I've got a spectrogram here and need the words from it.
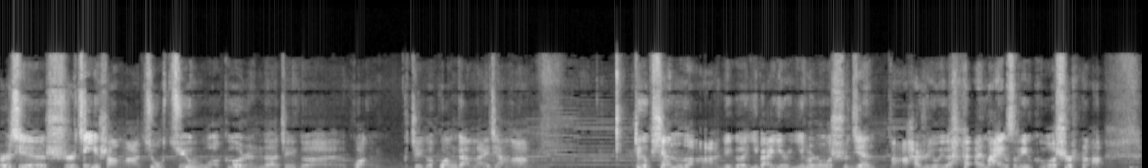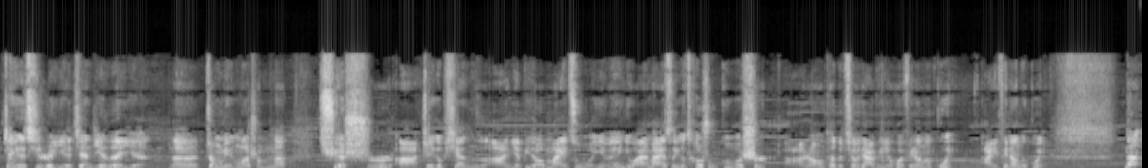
而且实际上啊，就据我个人的这个观这个观感来讲啊，这个片子啊，这个一百一十一分钟的时间啊，还是有一个 IMAX 的一个格式啊，这个其实也间接的也呃证明了什么呢？确实啊，这个片子啊也比较卖座，因为有 IMAX 一个特殊格式啊，然后它的票价也会非常的贵啊，也非常的贵。那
